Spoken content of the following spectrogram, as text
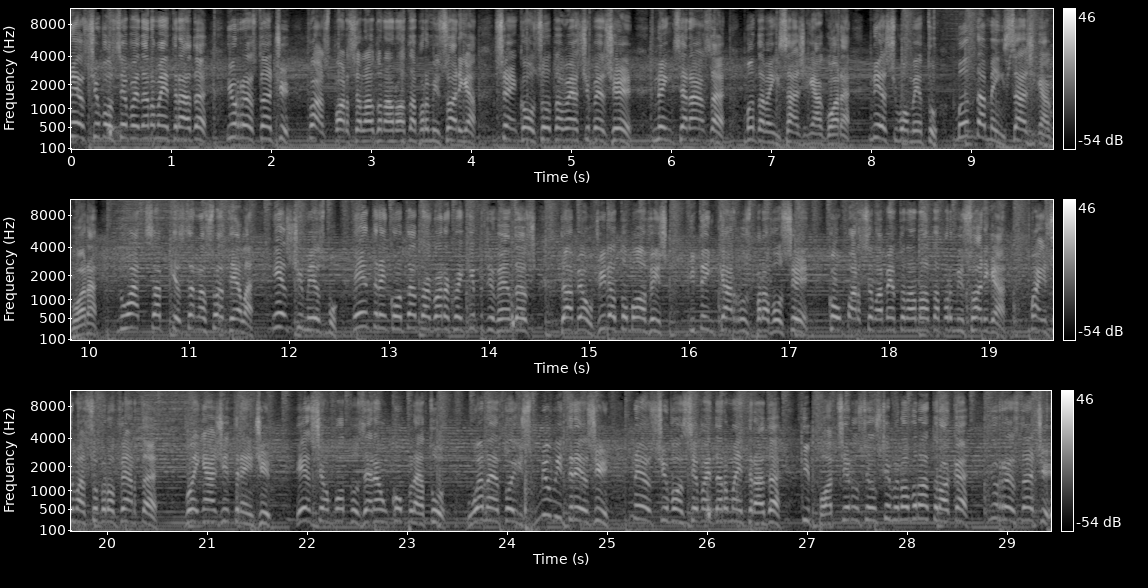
Neste você vai dar uma entrada e o restante faz parcelado na nota promissória, sem consulta ao SPC, nem Serasa. Manda mensagem agora, neste momento, manda mensagem agora no WhatsApp que está na sua tela. Este mesmo, entre em contato agora com a equipe de vendas da Belville Automóveis, que tem carros para você, com parcelamento na nota promissória. Mais uma super oferta, Voyage Trend. Este é um ponto zero, é um completo. O ano é 2013. Neste você vai dar uma entrada que pode ser o seu novo na troca e o restante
